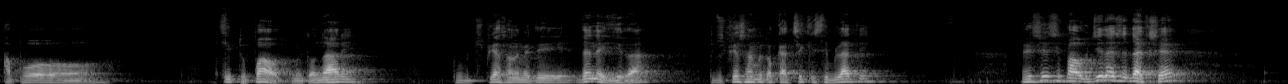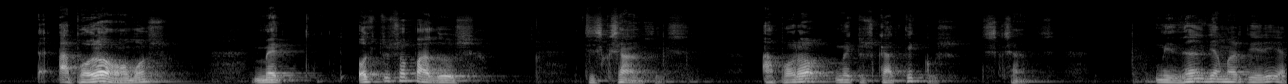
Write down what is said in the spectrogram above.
από εκεί του ΠΑΟΚ με τον Άρη, που τους πιάσανε με τη... Δεν είναι γίδα, που τους πιάσανε με το κατσίκι στην πλάτη. Εσείς οι Παοκτζίδες, εντάξει, ε. Απορώ όμως, με όχι τους οπαδούς της Ξάνθης, απορώ με τους κατοίκους της Ξάνθης. Μηδέν διαμαρτυρία.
